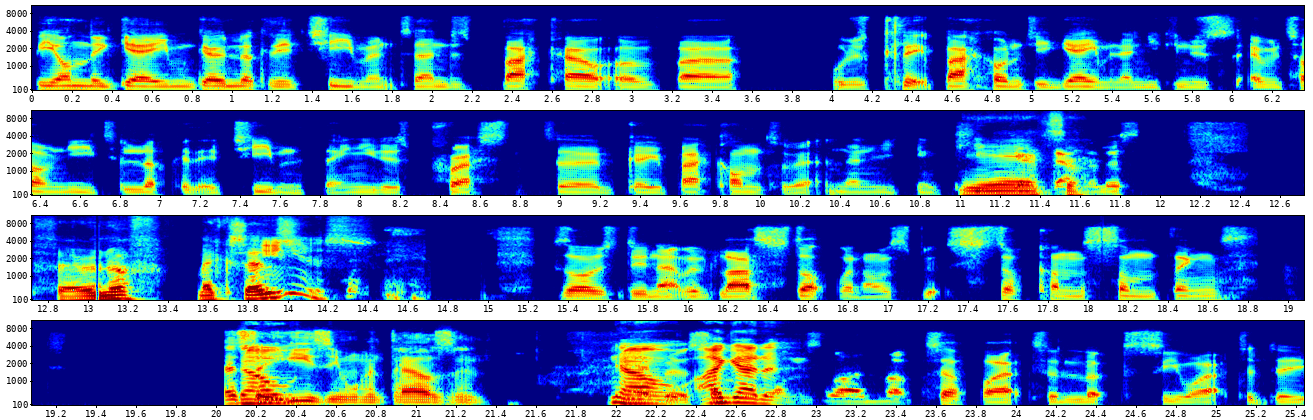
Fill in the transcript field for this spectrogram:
be on the game, go and look at the achievements, and just back out of, uh, or just click back onto your game, and then you can just every time you need to look at the achievement thing, you just press to go back onto it, and then you can keep Yeah, going down a- the list. Fair enough. Makes sense. Because I was doing that with last stop when I was a bit stuck on some things. That's Now- an easy 1000. No, Yeah, I got it. ones I mucked up. I had to look to see what I had to do.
